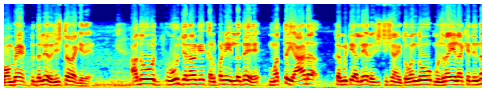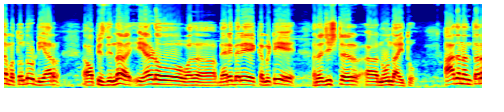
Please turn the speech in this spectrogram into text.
ಬಾಂಬೆ ಆ್ಯಕ್ಟ್ದಲ್ಲಿ ರಿಜಿಸ್ಟರ್ ಆಗಿದೆ. ಅದು ಊರು ಜನರಿಗೆ ಕಲ್ಪನೆ ಇಲ್ಲದೆ ಮತ್ತು ಎರಡು ಕಮಿಟಿ ಅಲ್ಲೇ ರಿಜಿಸ್ಟ್ರೇಷನ್ ಆಯಿತು. ಒಂದು ಮುಜರಾಯಿ ಇಲಾಖೆದಿಂದ, ಮತ್ತೊಂದು ಡಿ ಆರ್ ಆಫೀಸ್ದಿಂದ ಎರಡು ಬೇರೆ ಬೇರೆ ಕಮಿಟಿ ರಿಜಿಸ್ಟರ್ ನೋಂದಾಯಿತು. ಆದ ನಂತರ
